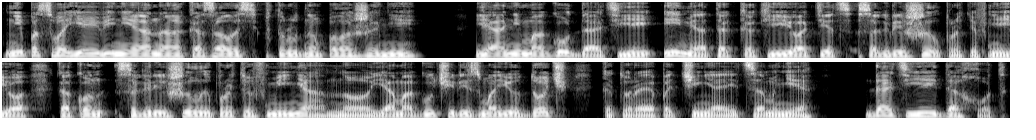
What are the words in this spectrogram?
Не по своей вине она оказалась в трудном положении. Я не могу дать ей имя, так как ее отец согрешил против нее, как он согрешил и против меня, но я могу через мою дочь, которая подчиняется мне, дать ей доход.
